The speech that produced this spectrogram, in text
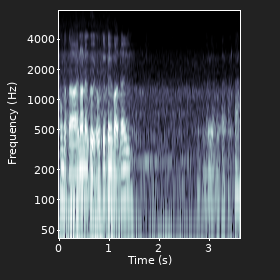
không được rồi nó lại gửi OTP vào đây đăng nhập một tài khoản khác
